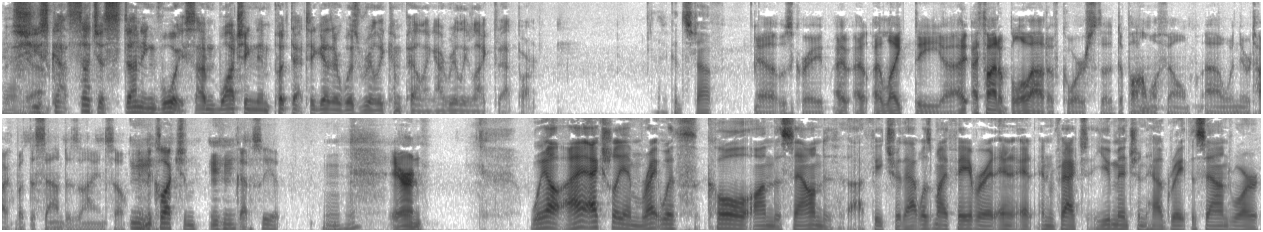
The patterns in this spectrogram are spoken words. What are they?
Yeah. she's got such a stunning voice. I'm watching them put that together was really compelling. I really liked that part. Good stuff. Yeah, that was great. I I, I liked the. Uh, I, I thought of Blowout, of course, the De Palma film uh, when they were talking about the sound design. So in the collection, got to see it. Aaron, Well, I actually am right with Cole on the sound uh, feature. That was my favorite, and, and, and in fact, you mentioned how great the sound were.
